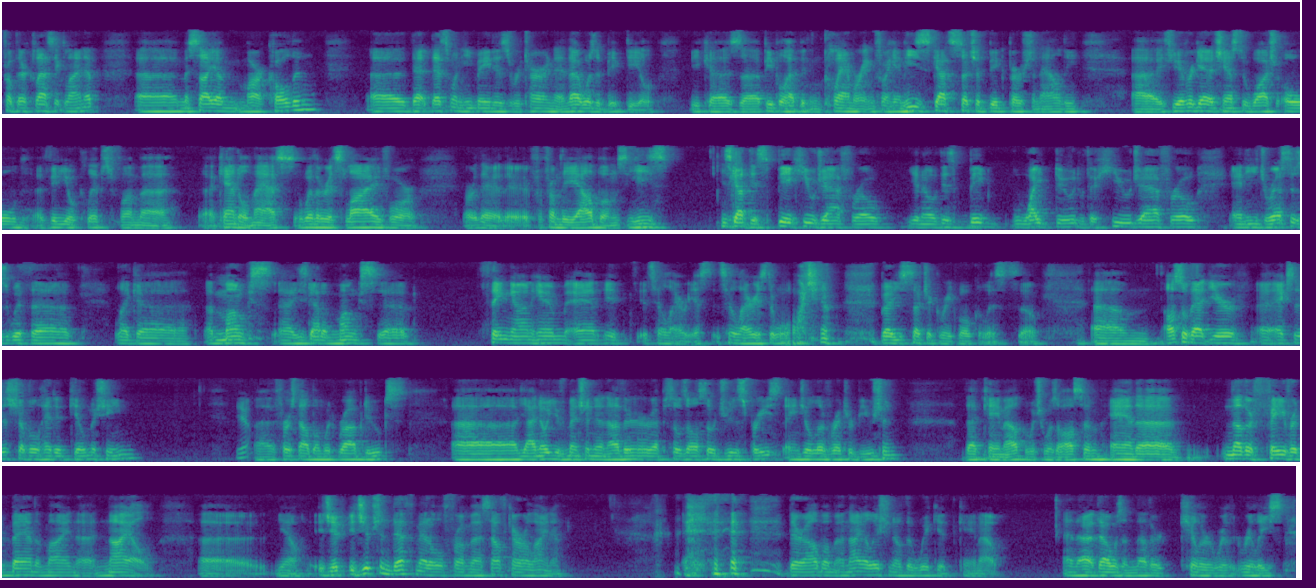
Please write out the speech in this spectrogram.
from their classic lineup, uh, Messiah Marcolin. Uh, that that's when he made his return, and that was a big deal because uh, people have been clamoring for him. He's got such a big personality. Uh, if you ever get a chance to watch old uh, video clips from uh, uh, Candlemass, whether it's live or or from the albums, he's he's got this big, huge afro. You know, this big white dude with a huge afro, and he dresses with a like a, a monk's. Uh, he's got a monk's thing on him, and it, it's hilarious. It's hilarious to watch him, but he's such a great vocalist. So, um, also that year, uh, Exodus, Shovel-Headed Kill Machine, yeah, uh, first album with Rob Dukes. Uh, yeah, I know you've mentioned in other episodes also Judas Priest, Angel of Retribution, that came out, which was awesome. And uh, another favorite band of mine, uh, Nile, uh, you know, Egypt, Egyptian death metal from uh, South Carolina. Their album Annihilation of the Wicked came out, and that that was another killer re- release.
